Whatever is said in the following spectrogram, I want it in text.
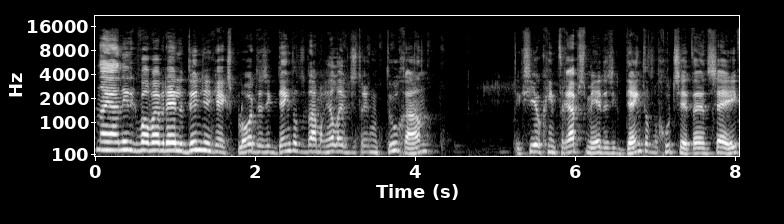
nou ja, in ieder geval, we hebben de hele dungeon geëxplored. Dus ik denk dat we daar maar heel eventjes terug naartoe gaan. Ik zie ook geen traps meer, dus ik denk dat we goed zitten en safe.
